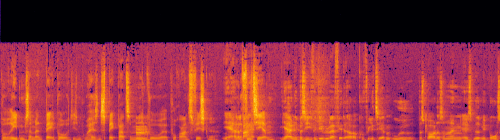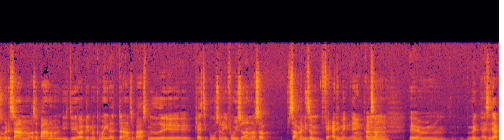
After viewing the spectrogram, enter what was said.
på ribben, så man bagpå ligesom kunne have sådan en spækbræt, så man mm. kunne, øh, kunne rense fiskene. Ja, eller bare- filtrere dem. Ja, lige præcis, for det ville være fedt at kunne filetere dem ude på spottet, så man øh, smider dem i poser med det samme, og så bare når man, i det øjeblik, man kommer ind ad døren, så bare smide øh, plastikposerne i fryseren, og så, så er man ligesom færdig med det, ikke? Altså, mm. øhm, men altså, jeg,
